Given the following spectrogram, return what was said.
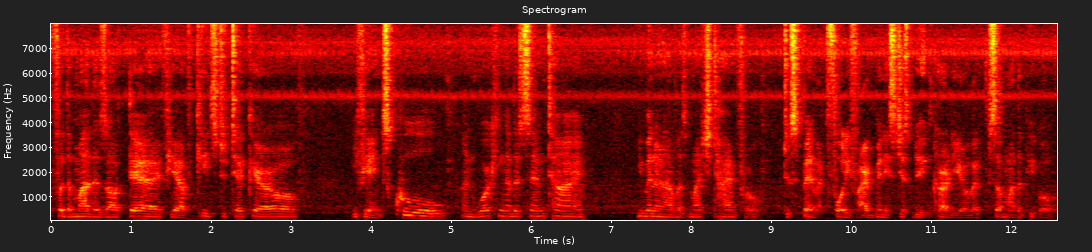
for the mothers out there if you have kids to take care of if you're in school and working at the same time you may not have as much time for to spend like 45 minutes just doing cardio like some other people.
